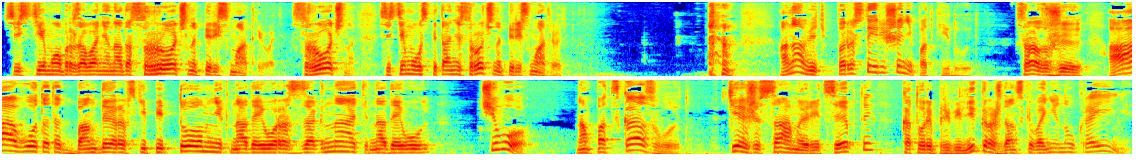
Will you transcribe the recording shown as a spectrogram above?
Систему образования надо срочно пересматривать. Срочно. Систему воспитания срочно пересматривать. А нам ведь простые решения подкидывают. Сразу же, а вот этот бандеровский питомник, надо его разогнать, надо его чего? Нам подсказывают те же самые рецепты, которые привели к гражданской войне на Украине.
